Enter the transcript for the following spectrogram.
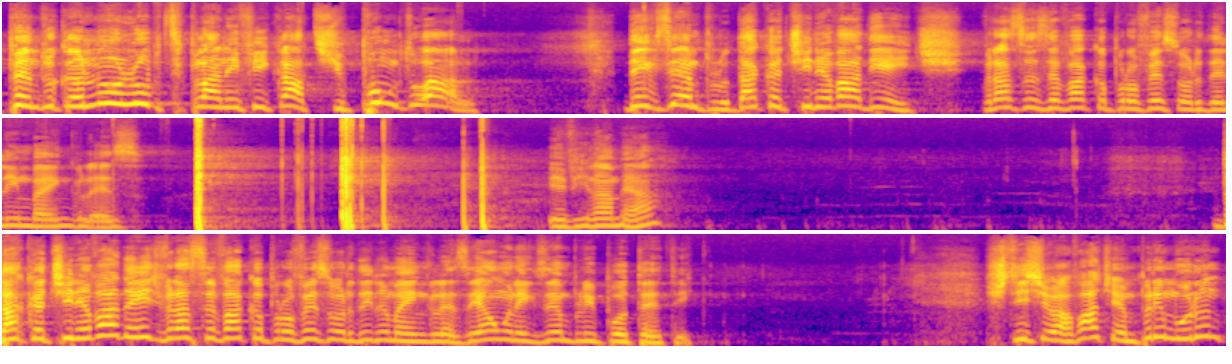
Pentru că nu lupți planificat și punctual. De exemplu, dacă cineva de aici vrea să se facă profesor de limba engleză, e vina mea? Dacă cineva de aici vrea să facă profesor de limba engleză, iau un exemplu ipotetic. Știți ce va face? În primul rând,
